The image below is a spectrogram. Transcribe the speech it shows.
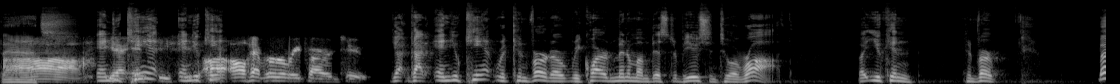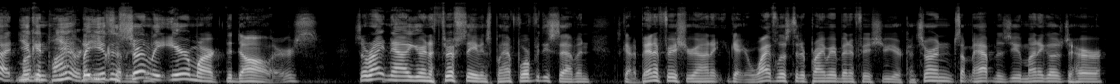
That's, ah, And you can't- she- and you can't- I'll I'll have her retired too. Yeah, got it. And you can't re- convert a required minimum distribution to a Roth, but you can convert. But you can, you, but you can certainly earmark the dollars. So right now you're in a thrift savings plan, 457. It's got a beneficiary on it. You've got your wife listed as a primary beneficiary. You're concerned something happens to you, money goes to her.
